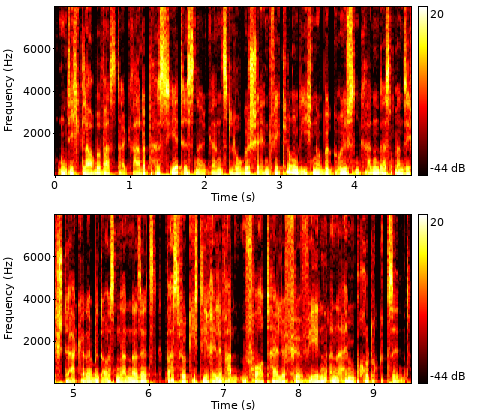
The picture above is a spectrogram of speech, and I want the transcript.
Und ich glaube, glaube, was da gerade passiert, ist eine ganz logische Entwicklung, die ich nur begrüßen kann, dass man sich stärker damit auseinandersetzt, was wirklich die relevanten Vorteile für wen an einem Produkt sind.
